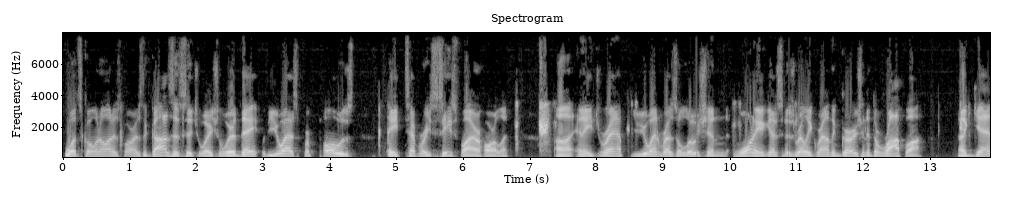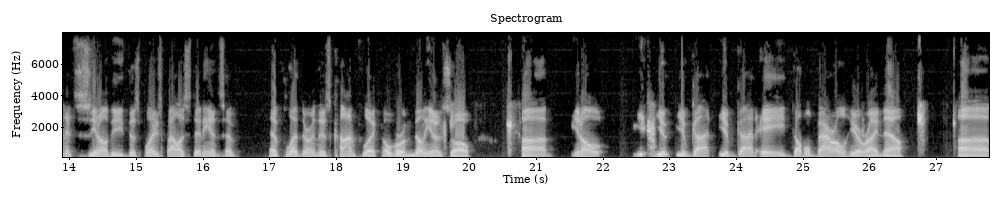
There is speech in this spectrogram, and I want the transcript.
what's going on as far as the Gaza situation, where they the U.S. proposed a temporary ceasefire, Harlan, uh, in a draft UN resolution warning against an Israeli ground incursion into Rafah. Again, it's you know the displaced Palestinians have have fled during this conflict, over a million or so. Uh, you know, you, you you've got you've got a double barrel here right now, uh,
